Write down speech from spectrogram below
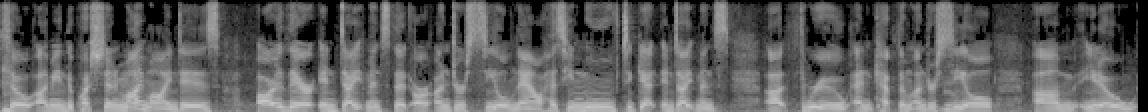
So, I mean, the question in my mind is are there indictments that are under seal now? Has he moved to get indictments uh, through and kept them under seal? um, you know,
